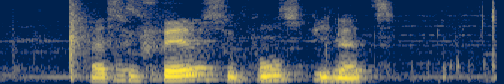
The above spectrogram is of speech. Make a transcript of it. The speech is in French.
a souffert sous Ponce Pilate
